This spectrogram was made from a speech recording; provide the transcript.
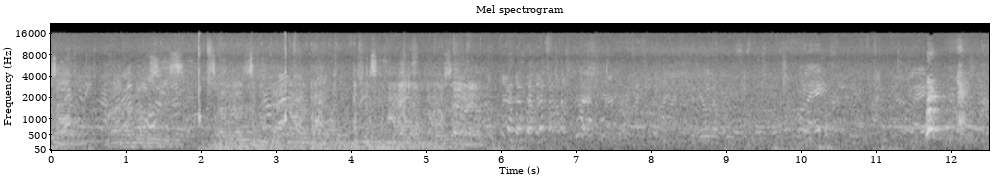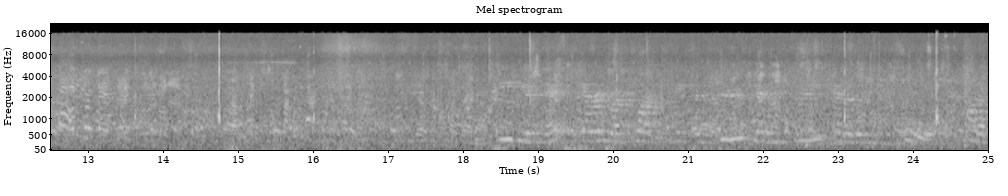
So uh, the bike, please come the horse area. Previous next, Darren Run 1, Nathan 2, Devon 3, Evelyn 4. Adam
